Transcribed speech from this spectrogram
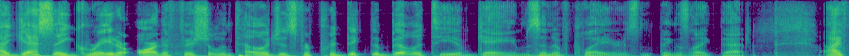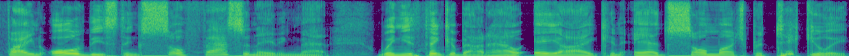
I guess, a greater artificial intelligence for predictability of games and of players and things like that. I find all of these things so fascinating, Matt, when you think about how AI can add so much, particularly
